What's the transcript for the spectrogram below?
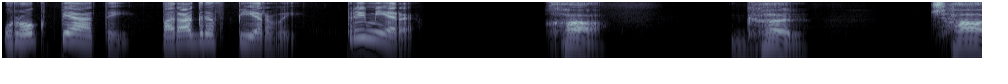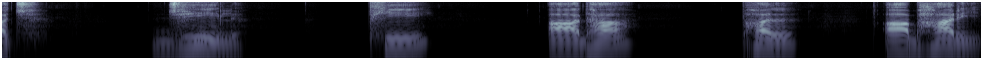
Урок пятый, параграф первый. Примеры. खा घर छाछ झील थी आधा फल आभारी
